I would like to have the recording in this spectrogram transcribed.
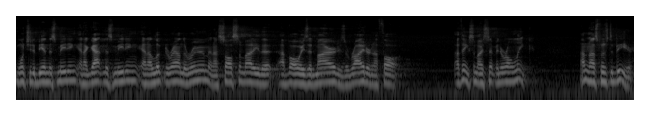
want you to be in this meeting. And I got in this meeting and I looked around the room and I saw somebody that I've always admired who's a writer, and I thought, I think somebody sent me the wrong link. I'm not supposed to be here.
